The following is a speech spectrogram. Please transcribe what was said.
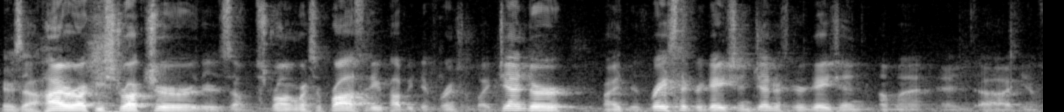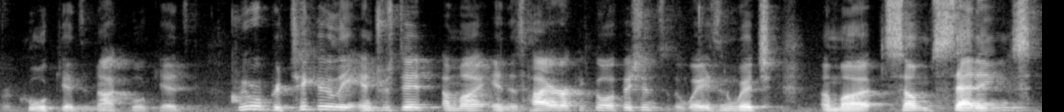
there's a hierarchy structure, there's um, strong reciprocity, probably differential by gender, right? There's race segregation, gender segregation, um, uh, and uh, you know, for cool kids and not cool kids. We were particularly interested um, uh, in this hierarchy coefficient, so the ways in which um, uh, some settings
